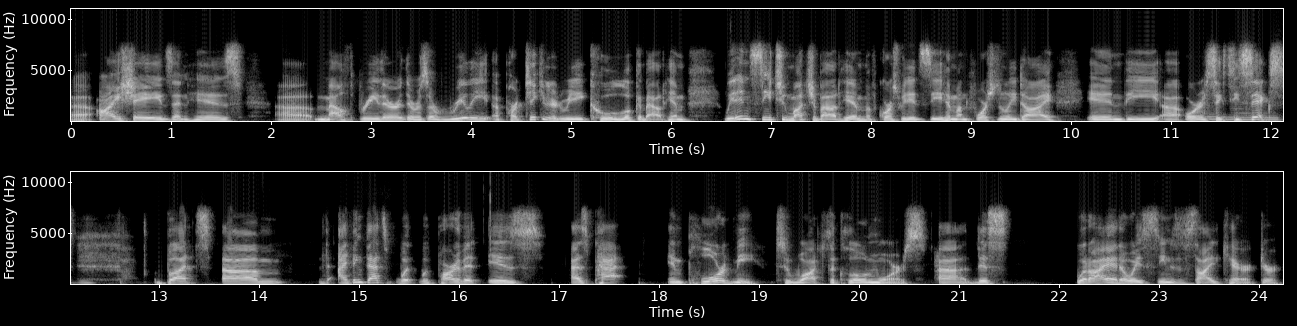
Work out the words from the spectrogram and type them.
uh, eye shades and his uh, mouth breather. There was a really, a particularly cool look about him. We didn't see too much about him. Of course, we did see him unfortunately die in the uh, Order 66. But um, I think that's what, what part of it is. As Pat implored me to watch the Clone Wars, uh, this what I had always seen as a side character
